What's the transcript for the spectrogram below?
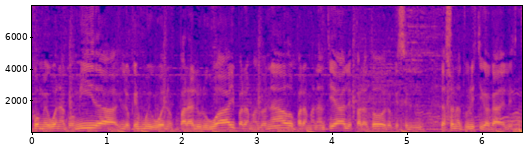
come buena comida, lo que es muy bueno para el Uruguay, para Maldonado, para Manantiales, para todo lo que es la zona turística acá del este.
